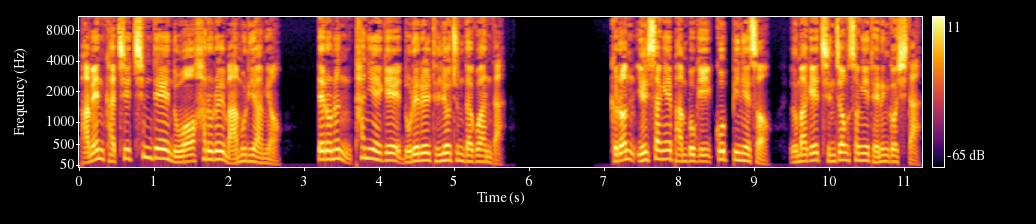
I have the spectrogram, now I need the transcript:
밤엔 같이 침대에 누워 하루를 마무리하며 때로는 타니에게 노래를 들려준다고 한다. 그런 일상의 반복이 꽃빈에서 음악의 진정성이 되는 것이다.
